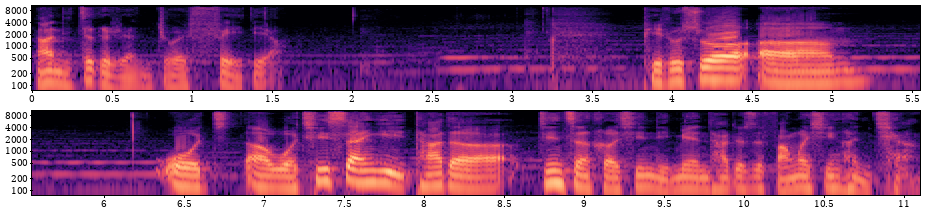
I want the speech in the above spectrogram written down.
然后你这个人就会废掉。比如说，嗯。我呃，我七善意，他的精神核心里面，他就是防卫心很强，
